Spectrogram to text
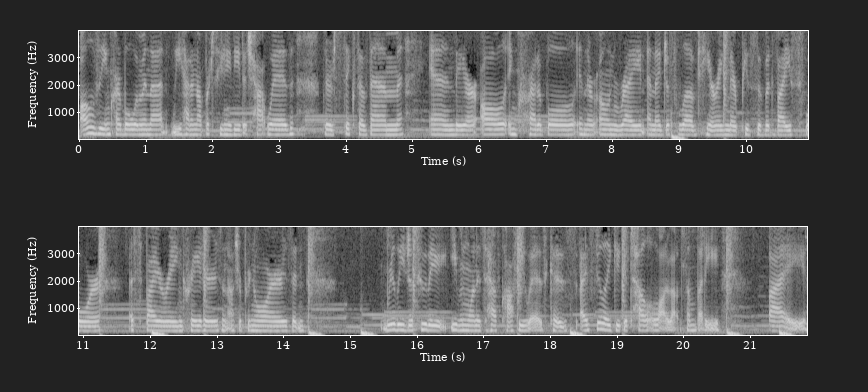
all of the incredible women that we had an opportunity to chat with. There's six of them, and they are all incredible in their own right. And I just loved hearing their pieces of advice for aspiring creators and entrepreneurs and really just who they even wanted to have coffee with because I feel like you could tell a lot about somebody by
